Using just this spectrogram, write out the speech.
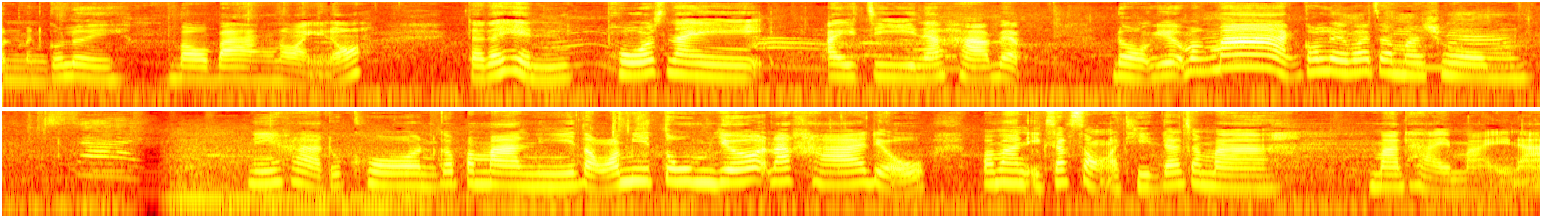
นมันก็เลยเบาบางหน่อยเนาะแต่ได้เห็นโพสต์ใน IG นะคะ แบบดอกเยอะมากๆ ก็เลยว่าจะมาชม นี่ค่ะทุกคนก็ประมาณนี้แต่ว่ามีตูมเยอะนะคะ เดี๋ยวประมาณอีกสักสองอาทิตย์น่าจะมามาถ่ายใหม่นะ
